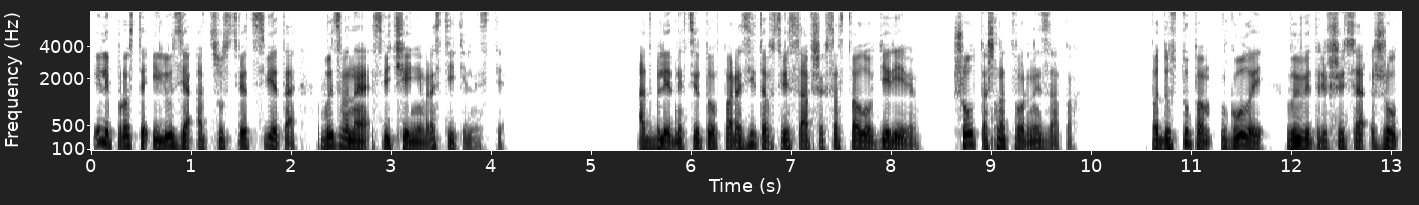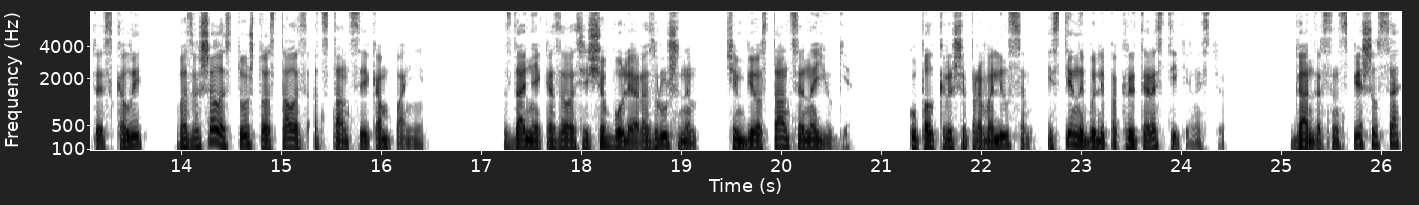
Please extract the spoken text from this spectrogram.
или просто иллюзия отсутствия цвета, вызванная свечением растительности. От бледных цветов паразитов, свисавших со стволов деревьев, шел тошнотворный запах. Под уступом голой, выветрившейся желтой скалы возвышалось то, что осталось от станции компании. Здание казалось еще более разрушенным, чем биостанция на юге. Купол крыши провалился, и стены были покрыты растительностью. Гандерсон спешился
